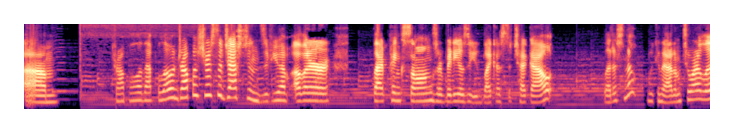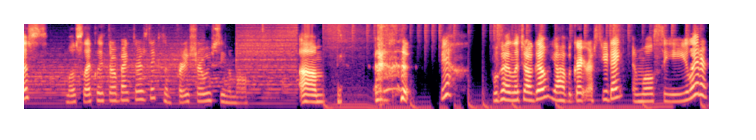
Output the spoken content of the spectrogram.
Um, drop all of that below and drop us your suggestions if you have other Blackpink songs or videos that you'd like us to check out. Let us know. We can add them to our list. Most likely Throwback Thursday because I'm pretty sure we've seen them all. Um, yeah we'll go ahead and let y'all go. Y'all have a great rest of your day, and we'll see you later.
